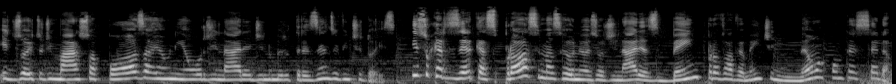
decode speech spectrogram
e 18 de março, após a reunião ordinária de número 322. Isso quer dizer que as próximas reuniões ordinárias bem provavelmente não acontecerão.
